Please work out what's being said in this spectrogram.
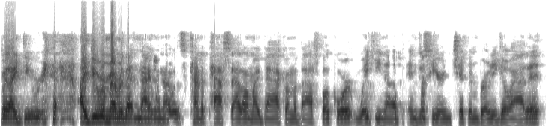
But I do, I do remember that night when I was kind of passed out on my back on the basketball court, waking up and just hearing Chip and Brody go at it,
